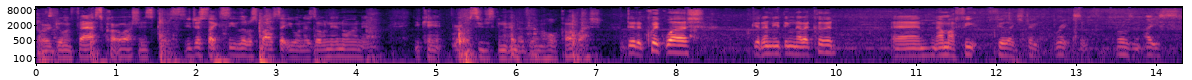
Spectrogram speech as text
or doing fast car washes because you just like see little spots that you want to zone in on and you can't, or else you're just gonna end up doing a whole car wash. Did a quick wash, get anything that I could, and now my feet feel like straight bricks of frozen ice.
